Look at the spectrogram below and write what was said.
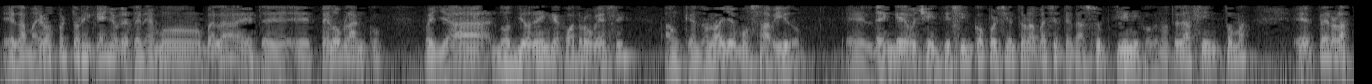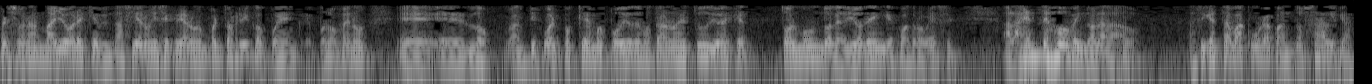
Eh, la mayoría de los puertorriqueños que tenemos, ¿verdad? Este, eh, pelo blanco, pues ya nos dio dengue cuatro veces, aunque no lo hayamos sabido. El dengue 85% de las veces te da subclínico, que no te da síntomas, eh, pero las personas mayores que nacieron y se criaron en Puerto Rico, pues por lo menos los anticuerpos que hemos podido demostrar en los estudios es que todo el mundo le dio dengue cuatro veces. A la gente joven no le ha dado. Así que esta vacuna cuando salga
